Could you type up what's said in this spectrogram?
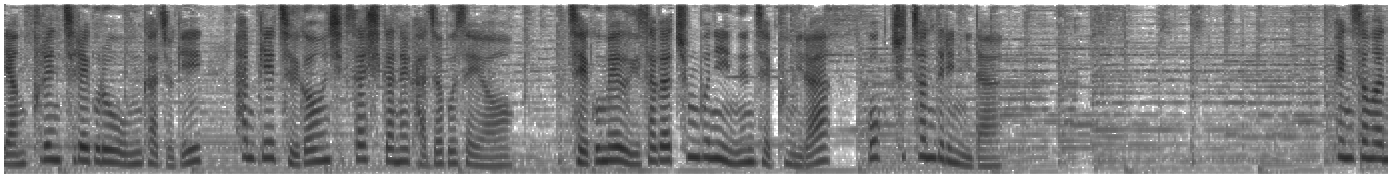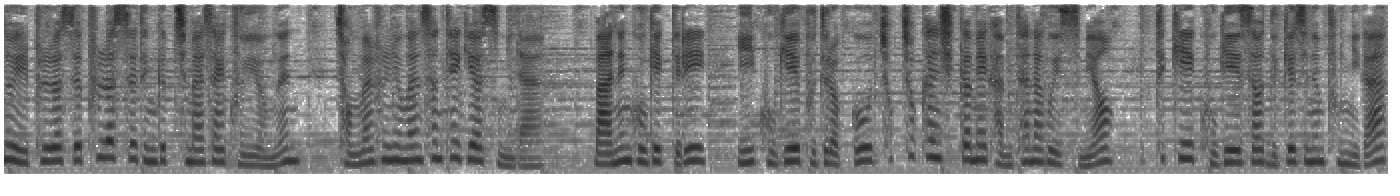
양 프렌치렉으로 온 가족이 함께 즐거운 식사 시간을 가져보세요. 재구매 의사가 충분히 있는 제품이라 꼭 추천드립니다. 횡성한우 1 플러스 플러스 등급 치마살 구이용은 정말 훌륭한 선택이었습니다. 많은 고객들이 이 고기의 부드럽고 촉촉한 식감에 감탄하고 있으며 특히 고기에서 느껴지는 풍미가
